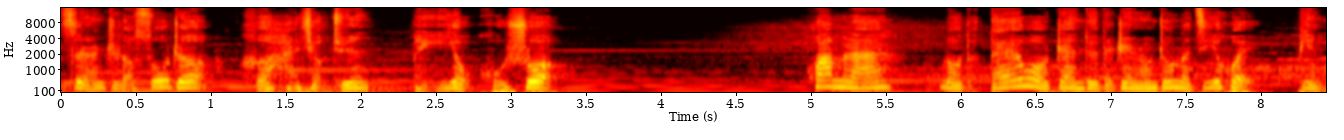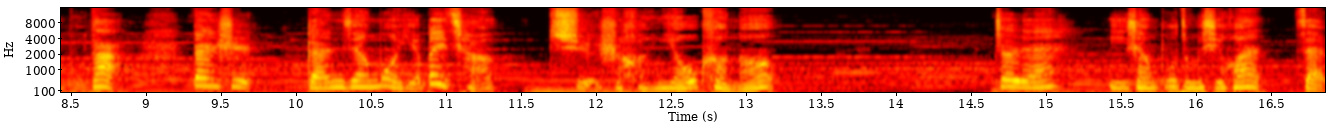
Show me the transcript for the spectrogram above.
自然知道苏哲和韩小军没有胡说。花木兰落到 Devil 战队的阵容中的机会并不大，但是干将莫邪被抢却是很有可能。就连一向不怎么喜欢在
